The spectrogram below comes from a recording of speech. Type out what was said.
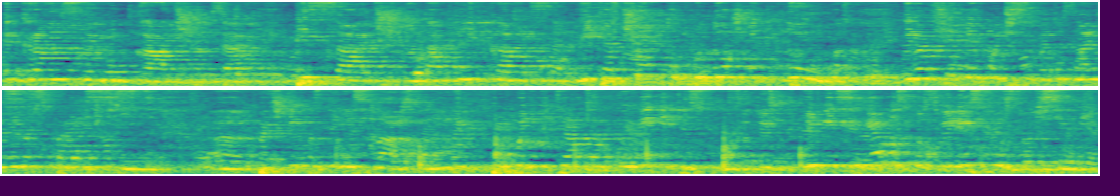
экран своего гаджета, писать что-то, отвлекаться. Ведь о чем-то художник думает. И вообще мне хочется в этот момент спросить, э, почти по Станиславскому, мы приходим в театр увидеть искусство, то есть любить себя в искусстве или искусство в семье.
